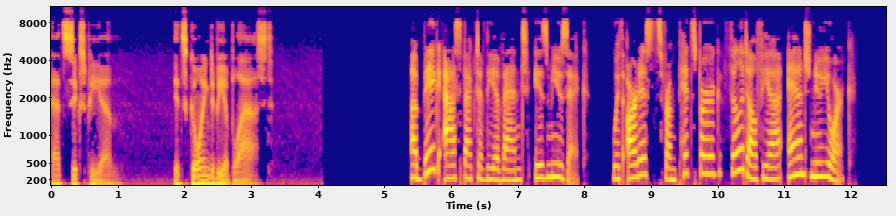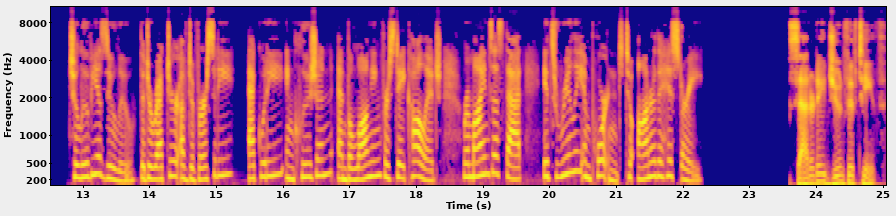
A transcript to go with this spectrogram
at 6 p.m. It's going to be a blast. A big aspect of the event is music, with artists from Pittsburgh, Philadelphia, and New York. Chiluvia Zulu, the director of diversity, equity, inclusion, and belonging for State College, reminds us that it's really important to honor the history. Saturday, June 15th.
